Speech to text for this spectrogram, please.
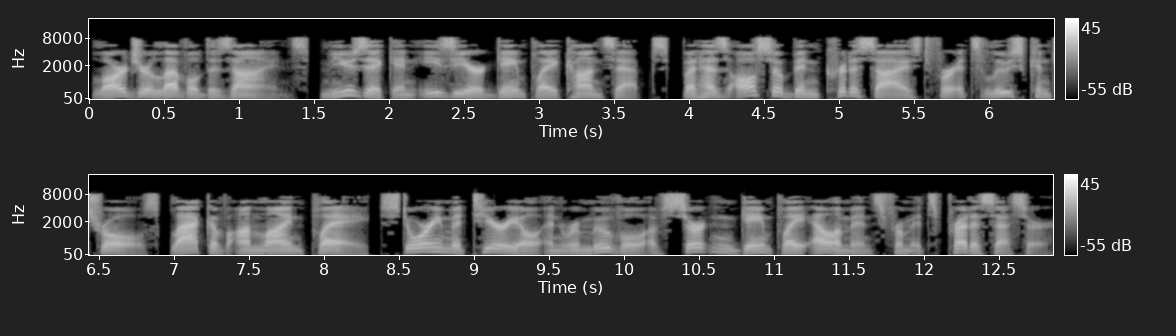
larger level designs, music and easier gameplay concepts, but has also been criticized for its loose controls, lack of online play, story material and removal of certain gameplay elements from its predecessor.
